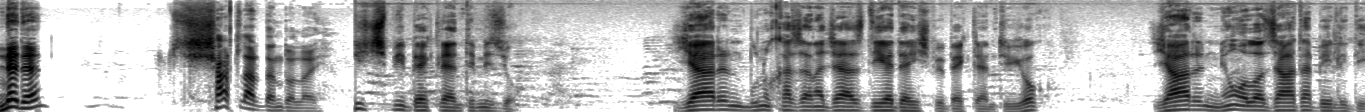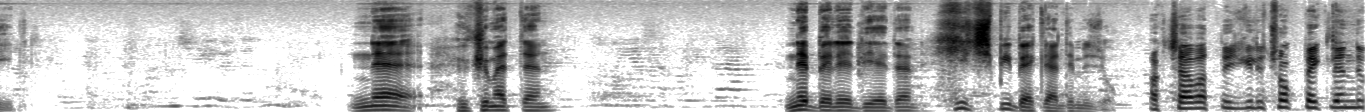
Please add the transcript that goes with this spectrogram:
Neden? Şartlardan dolayı. Hiçbir beklentimiz yok. Yarın bunu kazanacağız diye de hiçbir beklenti yok. Yarın ne olacağı da belli değil. Ne hükümetten ne belediyeden hiçbir beklentimiz yok. Akçabat'la ilgili çok beklendi,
